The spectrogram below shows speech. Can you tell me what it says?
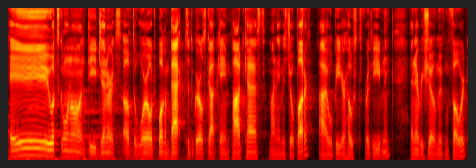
Hey, what's going on, degenerates of the world? Welcome back to the Girls Got Game podcast. My name is Joe Butter. I will be your host for the evening and every show moving forward.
